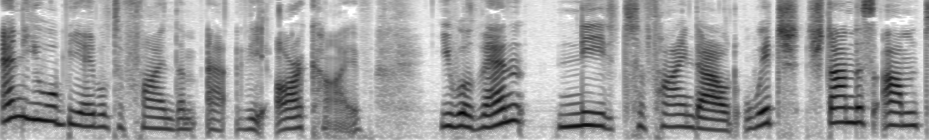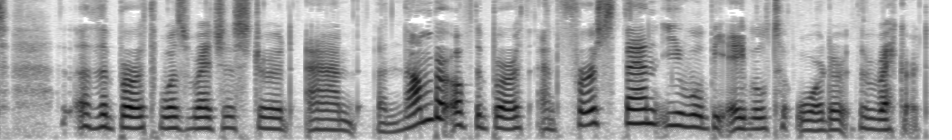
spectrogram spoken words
and you will be able to find them at the archive. You will then need to find out which Standesamt uh, the birth was registered and the number of the birth, and first then you will be able to order the record.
